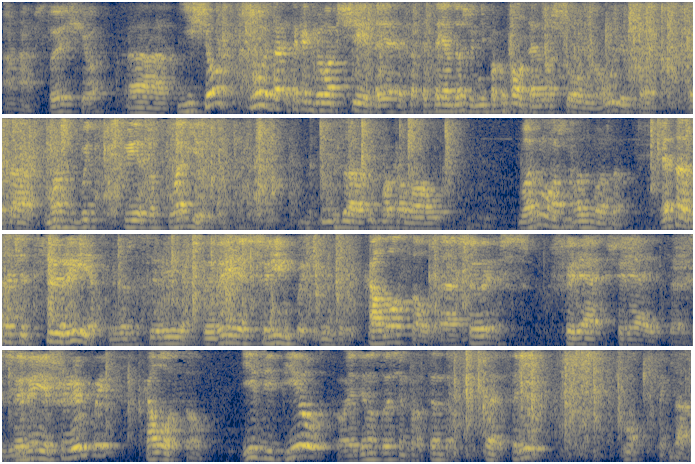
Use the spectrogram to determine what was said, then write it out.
Ага, что еще? А, еще, ну это, это как бы вообще, это, это, это я даже не покупал, это я нашел на улице. Это Может быть, ты это словил? Лиза упаковал, Возможно. возможно. Это значит сырые, даже сырые. Сырые шримпы. Колоссал. э, ширя- ширяется. Ширые шримпы. Колоссал. Easy peel. э, 98% fat free. Ну, Да,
